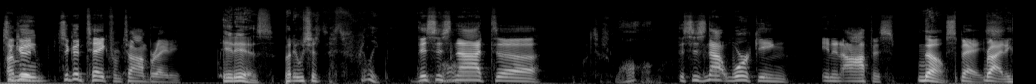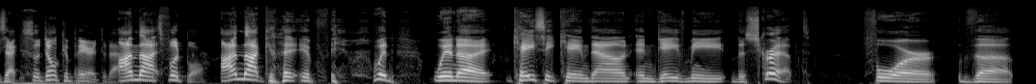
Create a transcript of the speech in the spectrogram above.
it's a I good mean, it's a good take from Tom Brady. it is, but it was just it's really This is not uh, it's just long. this is not working in an office No space. right? Exactly. So don't compare it to that. I'm not- It's football. I'm not gonna if when when uh, Casey came down and gave me the script for the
